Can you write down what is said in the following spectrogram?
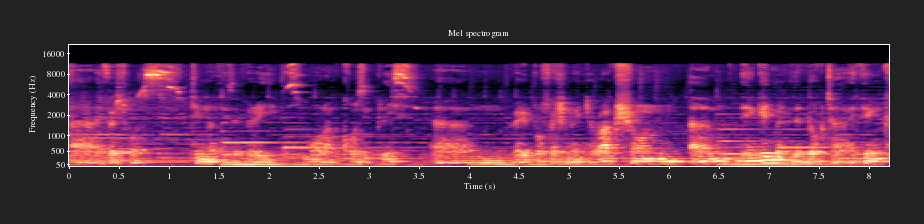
Uh, I thought it was Gym Now is a very small and cozy place, um, very professional interaction. Um, the engagement with the doctor, I think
